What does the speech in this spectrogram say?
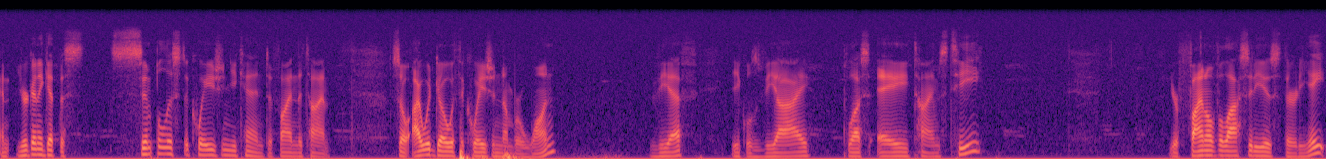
And you're going to get the simplest equation you can to find the time. So I would go with equation number 1. VF equals VI plus A times T. Your final velocity is 38.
